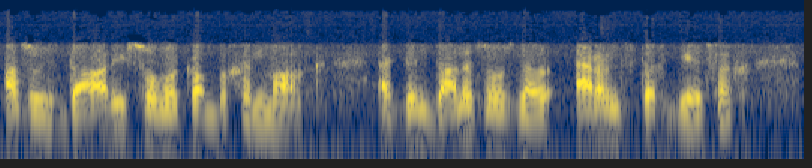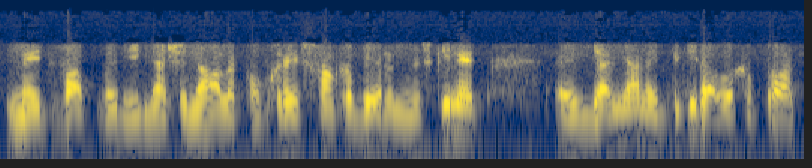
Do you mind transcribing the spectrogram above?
as ons daardie somme kan begin maak ek dink dan is ons nou ernstig besig met wat by die nasionale kongres gaan gebeur en miskien het uh, Jan Jan het bietjie daaroor gepraat.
